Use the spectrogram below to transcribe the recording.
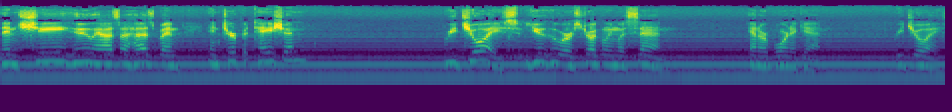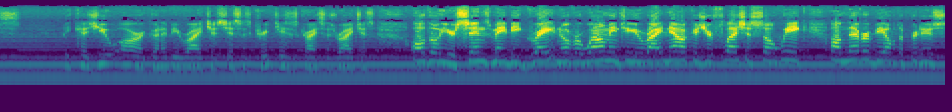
than she who has a husband. Interpretation Rejoice, you who are struggling with sin and are born again. Rejoice because you are going to be righteous, just as Jesus Christ is righteous. Although your sins may be great and overwhelming to you right now because your flesh is so weak, I'll never be able to produce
